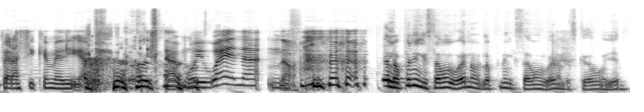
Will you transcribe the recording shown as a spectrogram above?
Pero así que me digan, está muy buena. No. El opening está muy bueno, el opening está muy bueno, les quedó muy bien.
